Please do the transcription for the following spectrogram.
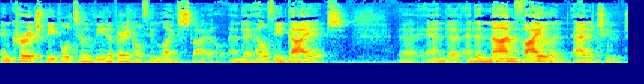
encourage people to lead a very healthy lifestyle and a healthy diet uh, and, a, and a non-violent attitude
